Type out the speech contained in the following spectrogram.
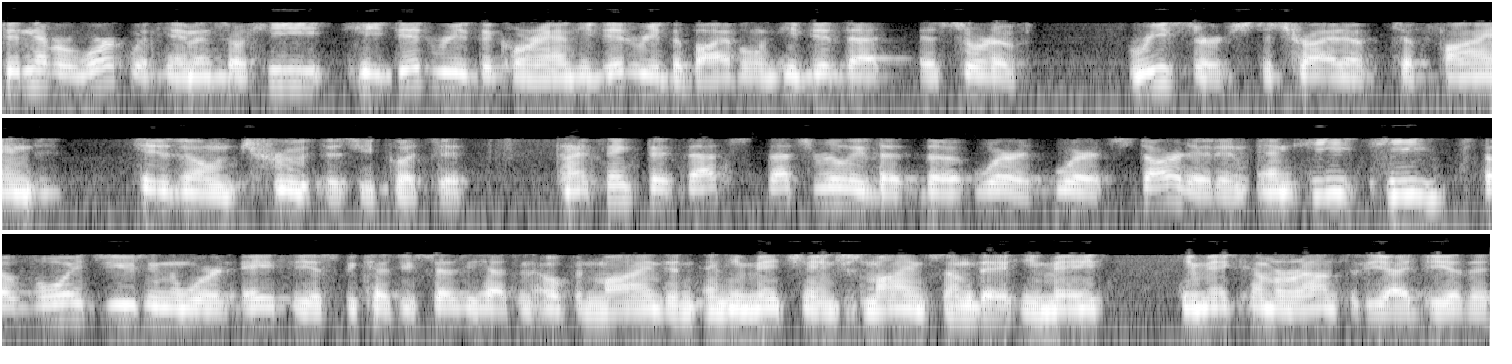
didn't ever work with him, and so he he did read the Quran, he did read the Bible, and he did that as sort of research to try to to find his own truth, as he puts it and I think that that's that's really the the where it, where it started. And and he he avoids using the word atheist because he says he has an open mind, and and he may change his mind someday. He may he may come around to the idea that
